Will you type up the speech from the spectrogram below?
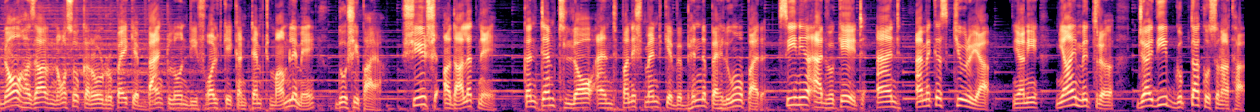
9,900 करोड़ रुपए के बैंक लोन डिफ़ॉल्ट के कंटेम्प्ट मामले में दोषी पाया। शीर्ष अदालत ने कंटेम्प्ट लॉ एंड पनिशमेंट के विभिन्न पहलुओं पर senior advocate and amicus curiae यानी न्याय मित्र जयदीप गुप्ता को सुना था।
